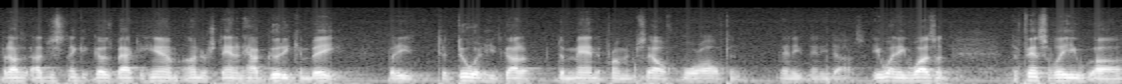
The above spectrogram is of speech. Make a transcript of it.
But I, I just think it goes back to him understanding how good he can be. But he, to do it, he's got to demand it from himself more often than he, than he does. He, when he wasn't defensively, uh,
